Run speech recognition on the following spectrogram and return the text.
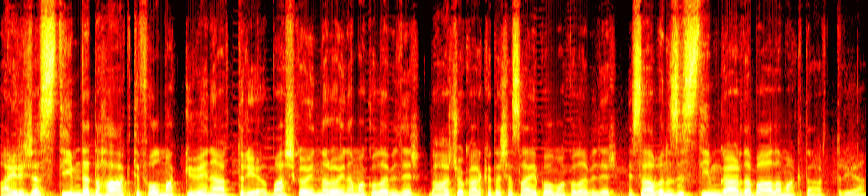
Ayrıca Steam'de daha aktif olmak güveni arttırıyor. Başka oyunlar oynamak olabilir, daha çok arkadaşa sahip olmak olabilir. Hesabınızı Steam Guard'a bağlamak da arttırıyor.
